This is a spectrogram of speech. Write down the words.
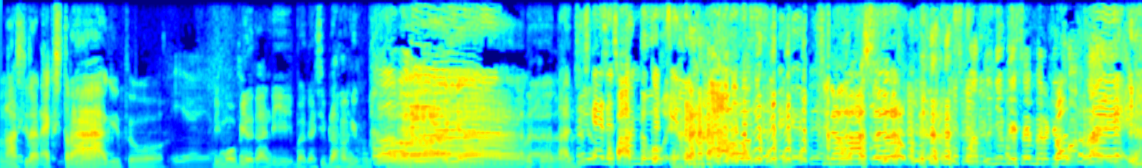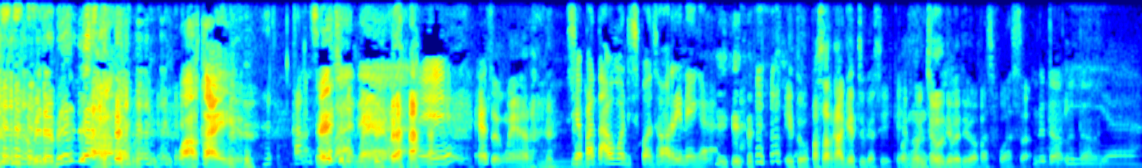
penghasilan ekstra gitu. Iya, iya. Di mobil kan di bagasi belakang dibuka. Oh iya, Ada betul. tajil, terus kayak ada sepatu, kecil kaos, sinar laser, Sepatunya biasanya mereka baterai. wakai. Beda-beda. Ah, ah, Wakai. Kan Eh, ada merek. Eh, Eh, Sukmer. siapa tahu mau disponsorin ya enggak? Itu pasar kaget juga sih, kayak muncul tiba-tiba pas puasa. betul betul Iya.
